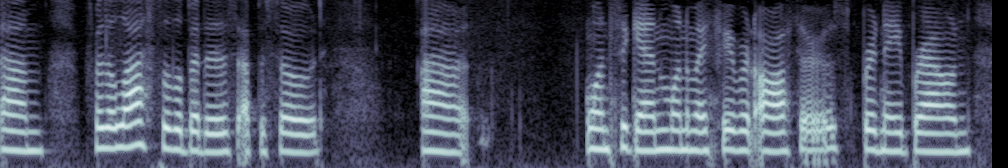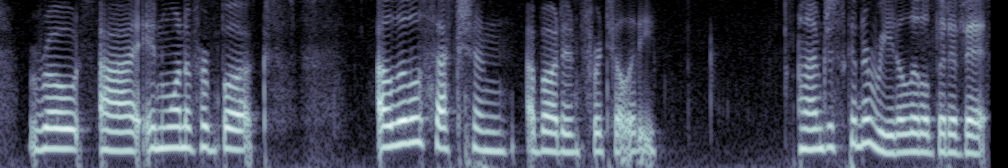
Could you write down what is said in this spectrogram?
Um, for the last little bit of this episode, uh, once again, one of my favorite authors, Brene Brown, wrote uh, in one of her books a little section about infertility. And I'm just going to read a little bit of it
